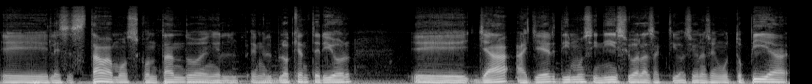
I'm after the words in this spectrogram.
eh, les estábamos contando en el, en el bloque anterior, eh, ya ayer dimos inicio a las activaciones en Utopía,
